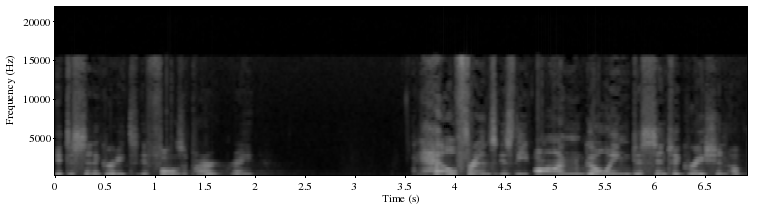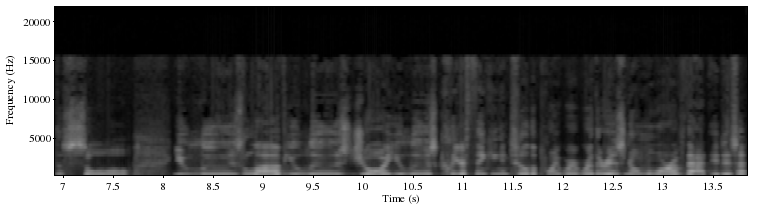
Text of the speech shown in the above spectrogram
it disintegrates, it falls apart, right? Hell, friends, is the ongoing disintegration of the soul. You lose love, you lose joy, you lose clear thinking until the point where, where there is no more of that. It is a,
